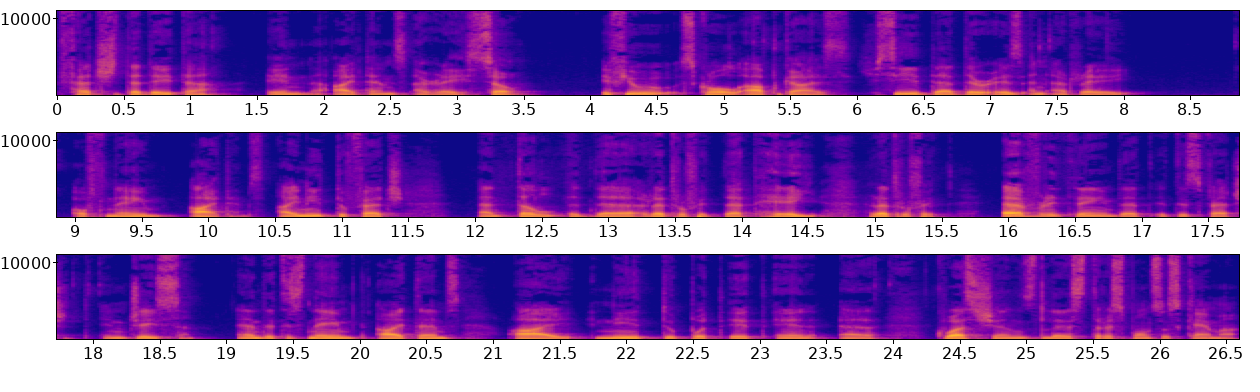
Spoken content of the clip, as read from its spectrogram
fetch the data in items array. So if you scroll up guys, you see that there is an array of name items. I need to fetch and tell the retrofit that, hey, retrofit, everything that it is fetched in JSON and it is named items, I need to put it in a questions list response schema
